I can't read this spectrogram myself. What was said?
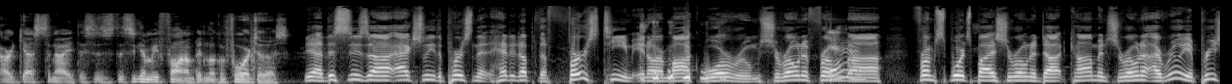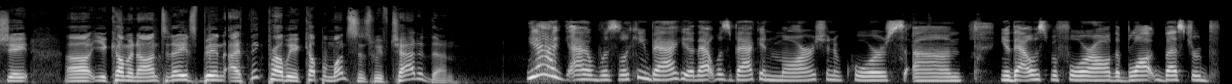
our guest tonight. This is this is gonna be fun. I've been looking forward to this. Yeah, this is uh, actually the person that headed up the first team in our mock war room, Sharona from Yeah. uh, from sportsbysharona.com. And Sharona, I really appreciate uh, you coming on today. It's been, I think, probably a couple months since we've chatted then. Yeah, I, was looking back. You know, that was back in March, and of course, um, you know, that was before all the blockbuster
